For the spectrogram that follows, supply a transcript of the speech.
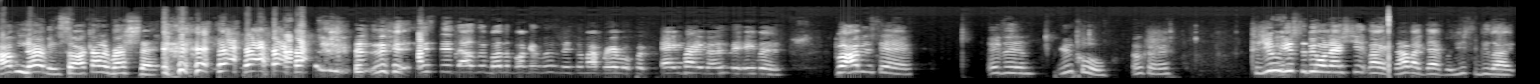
I'm nervous, so I kind of rushed that. it's 10,000 motherfuckers listening to my prayer real quick. Everybody better say amen. But I'm just saying, and then you're cool. Okay. Because you used to be on that shit, like, not like that, but you used to be like,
